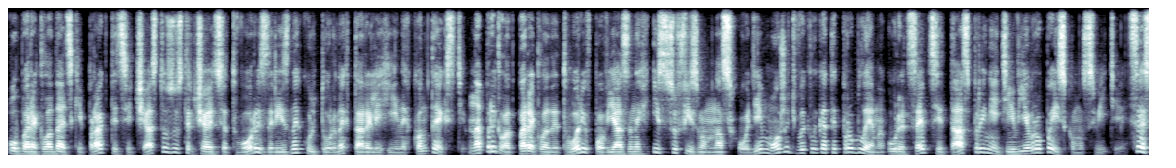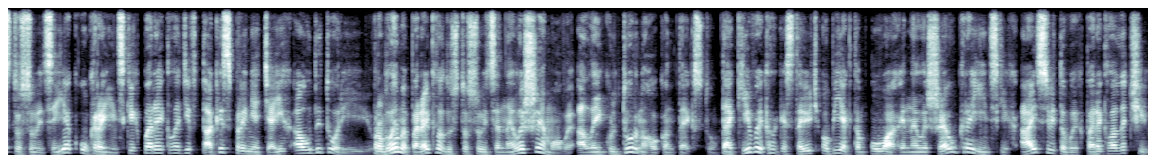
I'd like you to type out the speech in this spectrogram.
У перекладацькій практиці часто зустрічаються твори з різних культурних та релігійних контекстів. Наприклад, переклади творів, пов'язаних із суфізмом на сході, можуть викликати проблеми у рецепції та сприйнятті в європейському світі. Це стосується як українських перекладів, так і сприйняття їх аудиторією. Проблеми перекладу стосуються не лише мови, але й культурного контексту. Такі виклики стають об'єктом уваги не лише українських, а й світових перекладачів.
